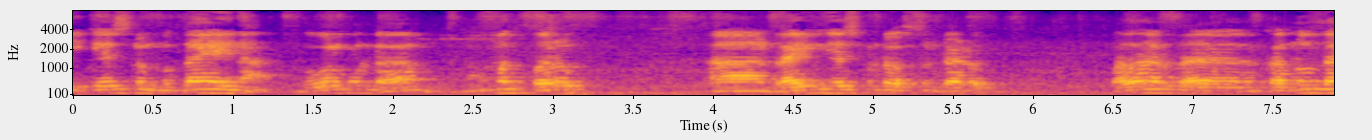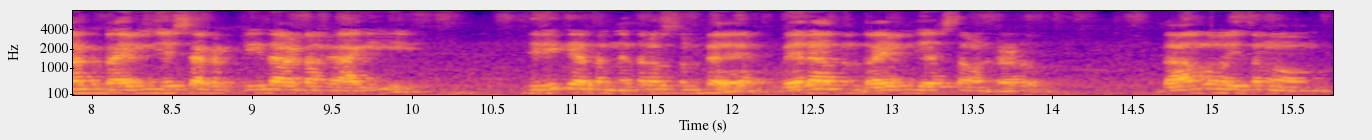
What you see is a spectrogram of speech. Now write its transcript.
ఈ కేసులో ముద్దాయి అయిన గోల్కొండ మహమ్మద్ ఫరూక్ డ్రైవింగ్ చేసుకుంటూ వస్తుంటాడు. పదహారు కర్నూలు దాకా డ్రైవింగ్ చేసి అక్కడ టీ తాగడానికి ఆగి తిరిగి అతను నిద్ర వస్తుంటే వేరే అతను డ్రైవింగ్ చేస్తూ ఉంటాడు. దానిలో ఇతను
